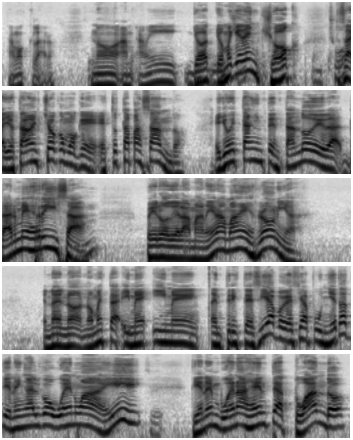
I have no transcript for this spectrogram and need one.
estamos claros. No, a, a mí, yo, yo me quedé en shock. O sea, yo estaba en shock como que esto está pasando. Ellos están intentando de da- darme risa, pero de la manera más errónea. No, no, no me está. Y me, y me entristecía porque decía, puñeta, tienen algo bueno ahí. Tienen buena gente actuando.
